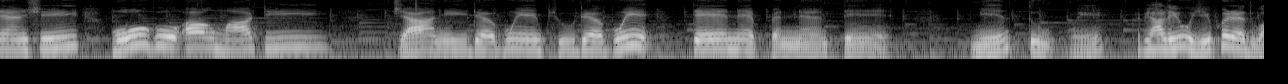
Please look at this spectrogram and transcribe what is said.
တန်းရှိမိုးကိုအောင်မာတီဂျာနီတပွင့်ဖြူတပွင့် တဲနဲ့ပနန်တင်းမင်းသူဝင်ကြပြာလေးကိုရေးဖွဲ့တဲ့သူက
